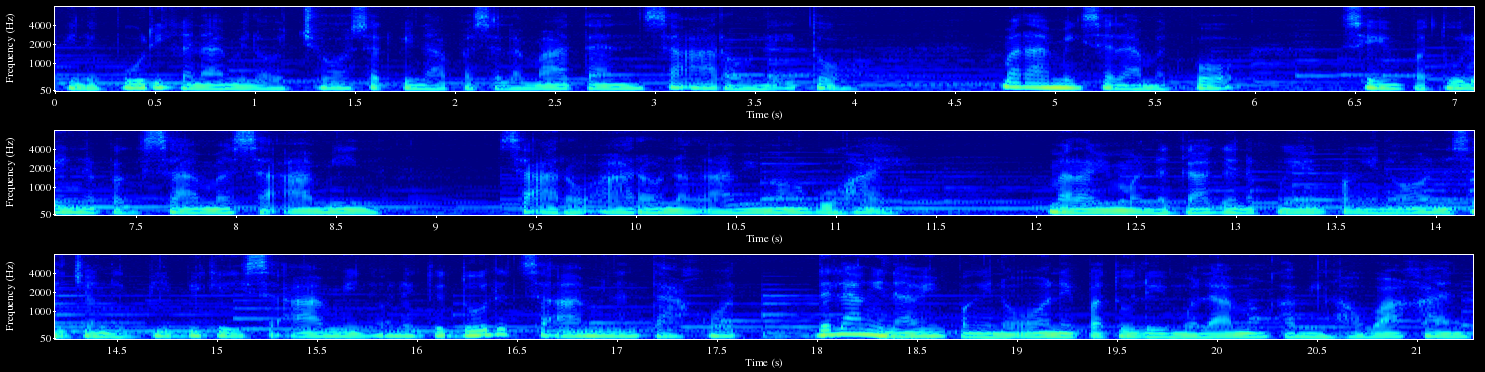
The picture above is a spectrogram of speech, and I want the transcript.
pinupuri ka namin o Diyos at pinapasalamatan sa araw na ito. Maraming salamat po sa iyong patuloy na pagsama sa amin sa araw-araw ng aming mga buhay. Maraming mga nagaganap ngayon, Panginoon, na sadyang nagbibigay sa amin o nagdudulot sa amin ng takot. Dalangin namin, Panginoon, ay patuloy mo lamang kaming hawakan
